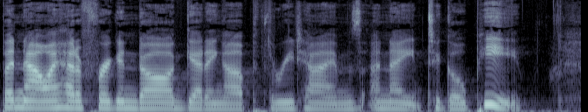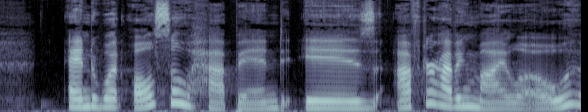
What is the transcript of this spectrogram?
but now I had a friggin' dog getting up three times a night to go pee. And what also happened is after having Milo,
